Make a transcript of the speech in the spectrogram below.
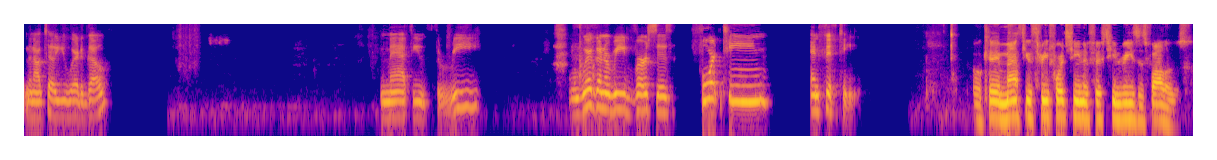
and then I'll tell you where to go. Matthew 3. And we're gonna read verses 14 and 15. Okay, Matthew 3 14 and 15 reads as follows.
